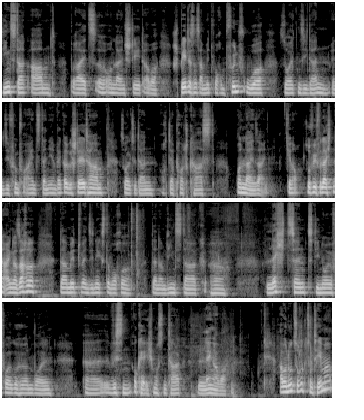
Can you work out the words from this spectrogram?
Dienstagabend bereits äh, online steht, aber spätestens am Mittwoch um 5 Uhr sollten Sie dann, wenn Sie 5.01 Uhr dann Ihren Wecker gestellt haben, sollte dann auch der Podcast online sein. Genau, so viel vielleicht eine eigene Sache, damit, wenn Sie nächste Woche dann am Dienstag äh, lechzend die neue Folge hören wollen, äh, wissen, okay, ich muss einen Tag länger warten. Aber nur zurück zum Thema.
